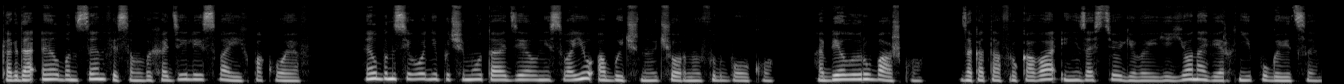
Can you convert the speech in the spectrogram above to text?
когда Элбан с Энфисом выходили из своих покоев. Элбан сегодня почему-то одел не свою обычную черную футболку, а белую рубашку, закатав рукава и не застегивая ее на верхние пуговицы.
